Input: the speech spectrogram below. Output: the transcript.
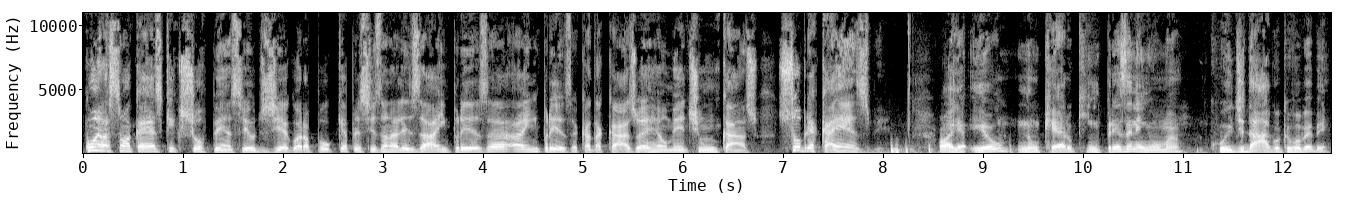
Com relação à CAESB, o que, que o senhor pensa? Eu dizia agora há pouco que é preciso analisar a empresa a empresa. Cada caso é realmente um caso. Sobre a CAESB. Olha, eu não quero que empresa nenhuma cuide da água que eu vou beber.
